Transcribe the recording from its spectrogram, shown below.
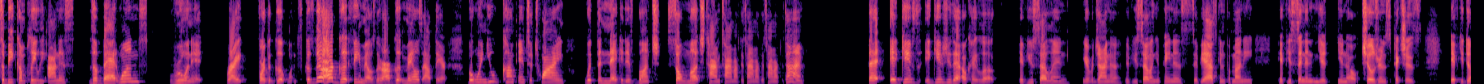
to be completely honest, the bad ones ruin it, right? For the good ones. Because there are good females, there are good males out there. But when you come intertwine with the negative bunch so much time, time after time after time after time, that it gives it gives you that, okay, look, if you selling your vagina, if you selling your penis, if you're asking for money, if you're sending your, you know, children's pictures, if you do,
